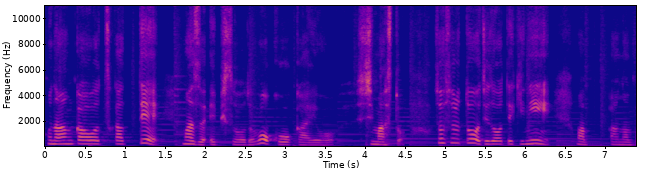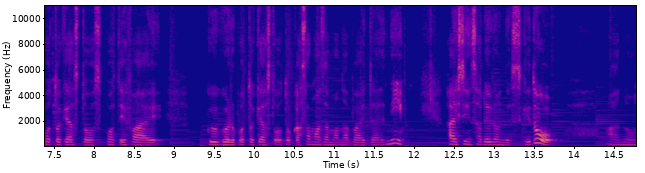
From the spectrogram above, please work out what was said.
このアンカーを使ってまずエピソードを公開をしますと。そうすると自動的に、まあ、あのポッドキャスト、Spotify、Google ポッドキャストとか様々な媒体に配信されるんですけど、あの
